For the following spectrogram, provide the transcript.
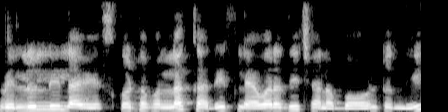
వెల్లుల్లి ఇలా వేసుకోవటం వల్ల కర్రీ ఫ్లేవర్ అది చాలా బాగుంటుంది.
